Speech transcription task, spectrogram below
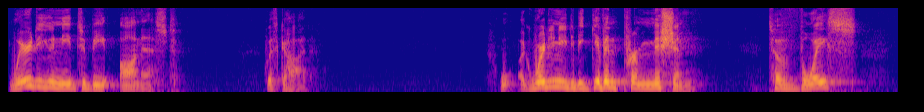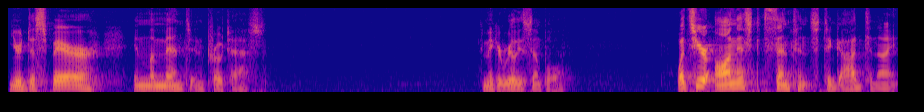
where do you need to be honest with God? Like, where do you need to be given permission to voice your despair in lament and protest. Make it really simple, what's your honest sentence to God tonight?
